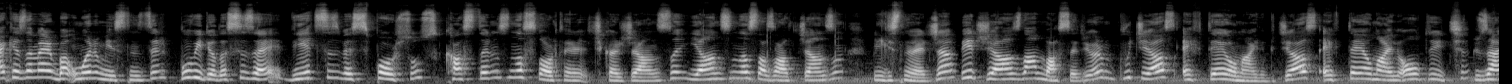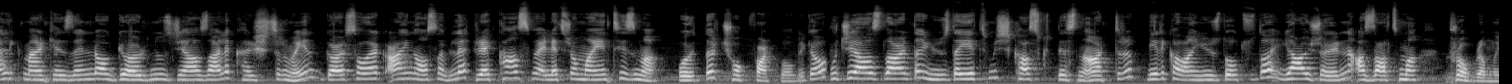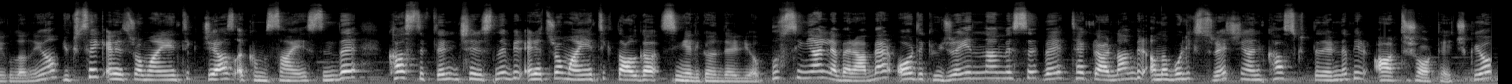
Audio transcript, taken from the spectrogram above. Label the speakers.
Speaker 1: Herkese merhaba, umarım iyisinizdir. Bu videoda size diyetsiz ve sporsuz kaslarınızı nasıl ortaya çıkaracağınızı, yağınızı nasıl azaltacağınızın bilgisini vereceğim. Bir cihazdan bahsediyorum. Bu cihaz FDA onaylı bir cihaz. FDA onaylı olduğu için güzellik merkezlerinde o gördüğünüz cihazlarla karıştırmayın. Görsel olarak aynı olsa bile frekans ve elektromanyetizma boyutları çok farklı oluyor. Bu cihazlarda %70 kas kütlesini arttırıp geri kalan %30'da yağ hücrelerini azaltma programı uygulanıyor. Yüksek elektromanyetik cihaz akımı sayesinde kas liflerinin içerisine bir elektromanyetik dalga sinyali gönderiliyor. Bu sinyalle beraber oradaki hücre yenilenmesi ve tekrardan bir anabolik süreç yani kas kütlelerinde bir artış ortaya çıkıyor.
